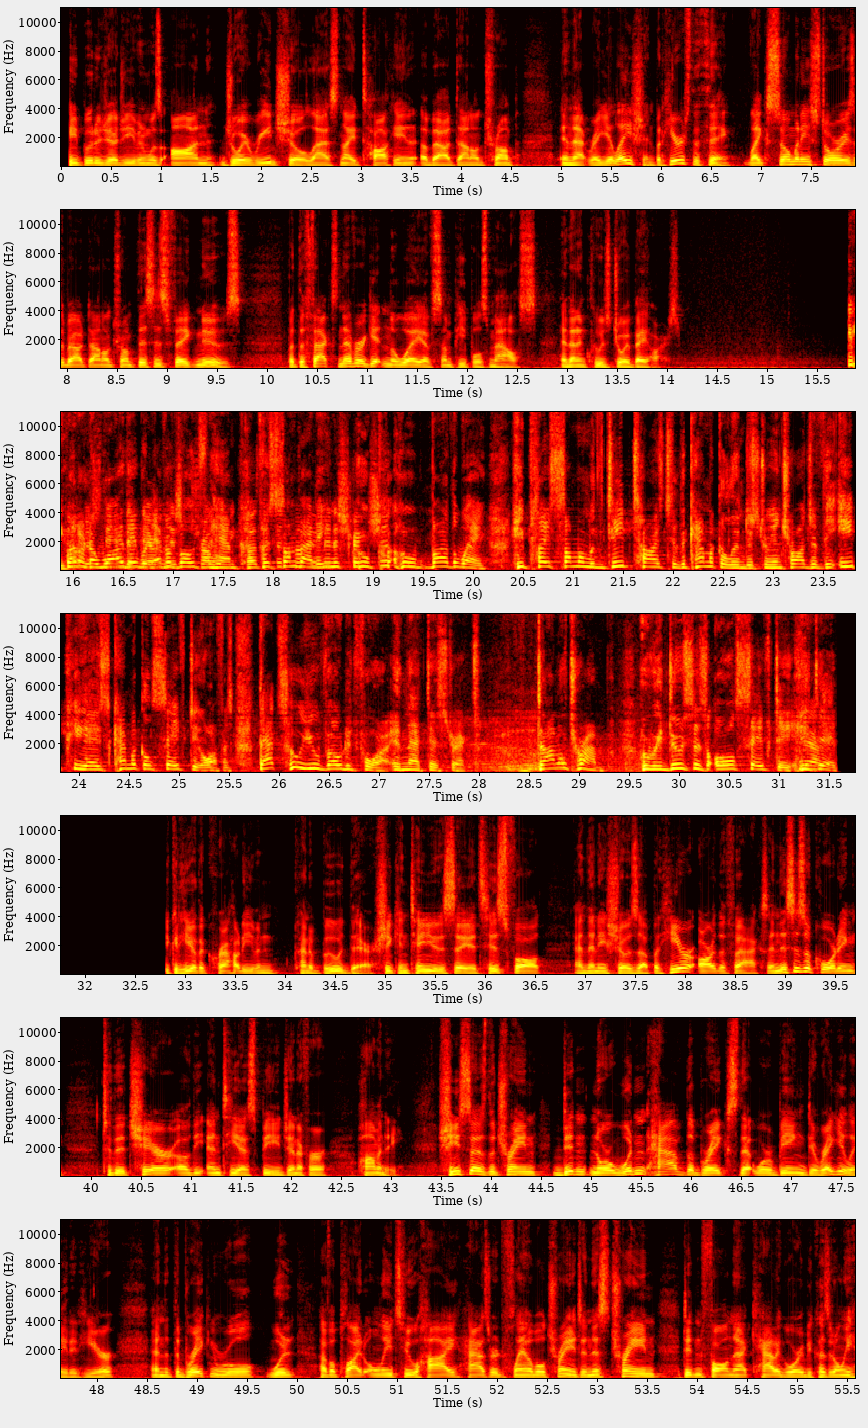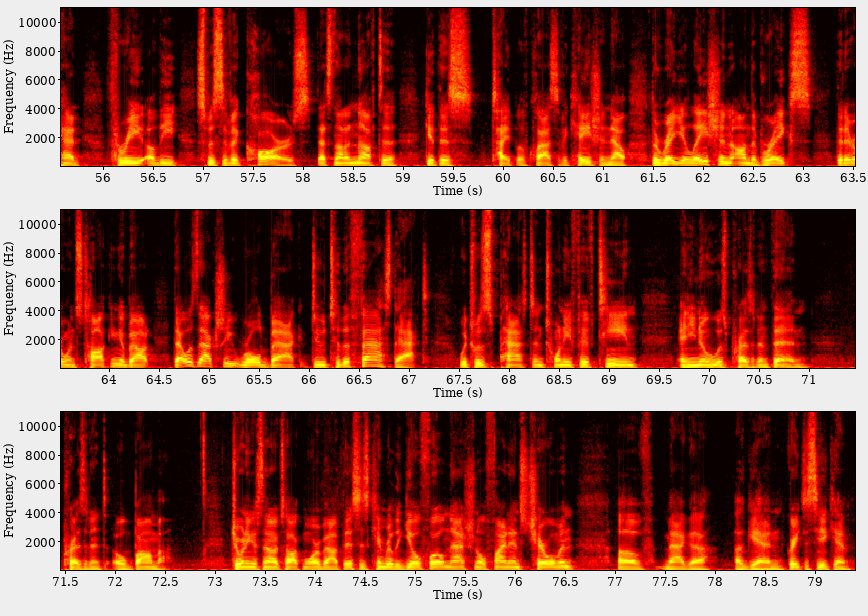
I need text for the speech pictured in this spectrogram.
Pete Buttigieg even was on Joy Reid's show last night talking about Donald Trump and that regulation. But here's the thing like so many stories about Donald Trump, this is fake news. But the facts never get in the way of some people's mouths, and that includes Joy Behar's. I don't know why they would ever vote for him for somebody who, who, by the way, he placed someone with deep ties to the chemical industry in charge of the EPA's Chemical Safety Office. That's who you voted for in that district. Donald Trump, who reduces all safety. He yeah. did. You could hear the crowd even kind of booed there. She continued to say it's his fault, and then he shows up. But here are the facts, and this is according to the chair of the NTSB, Jennifer Homendy. She says the train didn't nor wouldn't have the brakes that were being deregulated here, and that the braking rule would have applied only to high hazard flammable trains. And this train didn't fall in that category because it only had three of the specific cars. That's not enough to get this type of classification. Now, the regulation on the brakes that everyone's talking about, that was actually rolled back due to the FAST Act, which was passed in 2015. And you know who was president then? President Obama. Joining us now to talk more about this is Kimberly Guilfoyle, National Finance Chairwoman of MAGA again. Great to see you, Kim.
